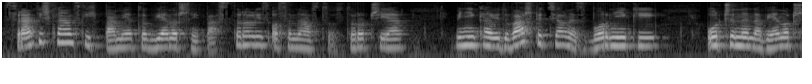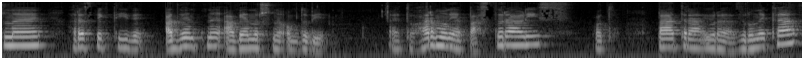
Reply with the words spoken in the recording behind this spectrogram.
Z františkánskych pamiatok Vianočnej pastorely z 18. storočia vynikajú dva špeciálne zborníky určené na vianočné, respektíve adventné a vianočné obdobie. A je to Harmonia Pastoralis od Pátra Juraja Zruneka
